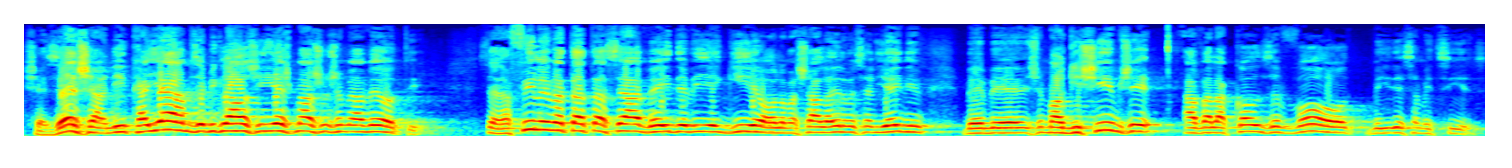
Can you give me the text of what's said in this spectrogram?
שזה שאני קיים זה בגלל שיש משהו שמהווה אותי. זאת אומרת, אפילו אם אתה תעשה אביידה ויגיע, או למשל אלה בסליינים, שמרגישים ש... אבל הכל זה וורד בידי המציאס.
